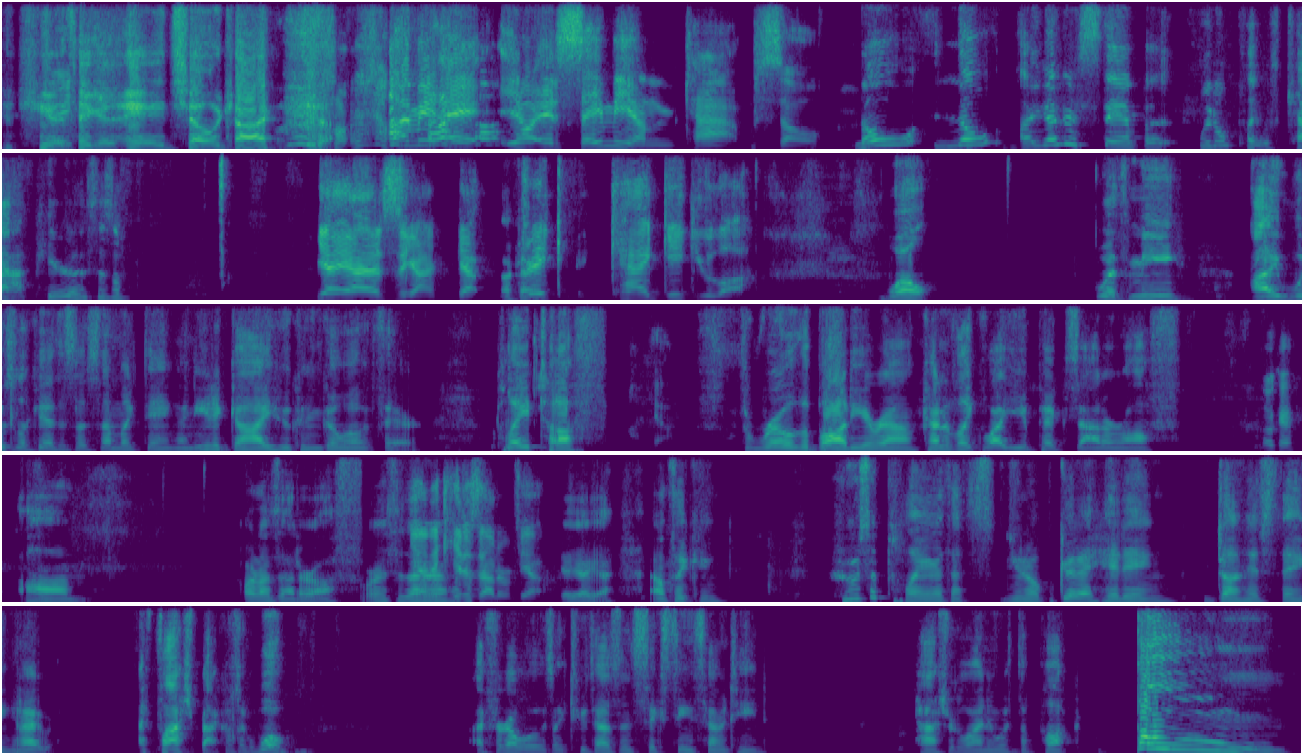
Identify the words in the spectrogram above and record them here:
You're Jake- taking an AHL guy. I mean, hey, you know, it's save me on cap, so no, no, I understand, but we don't play with cap here. This is a yeah, yeah, it's the guy. Yep, okay. Drake Caggiula. Well, with me, I was looking at this list. I'm like, dang, I need a guy who can go out there, play tough, Yeah. Throw the body around, kind of like why you picked Zadorov. Okay. Um, or not Zadorov, or is it Yeah, Nikita Zadorov. Yeah. yeah, yeah, yeah. I'm thinking, who's a player that's you know good at hitting, done his thing, and I, I flashed back. I was like, whoa, I forgot what it was like 2016, 17. Patrick lining with the puck, boom,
